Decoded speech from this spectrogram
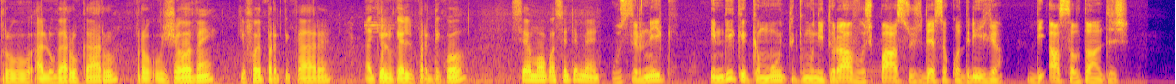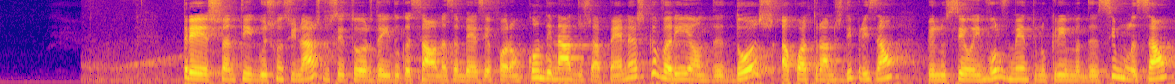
por alugar o carro para o jovem que foi praticar aquilo que ele praticou sem o meu consentimento. O Cernic indica que muito que monitorava os passos dessa quadrilha de assaltantes. Três antigos funcionários do setor da educação na Zambésia foram condenados a penas que variam de 2 a 4 anos de prisão pelo seu envolvimento no crime de simulação,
